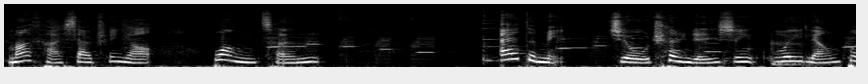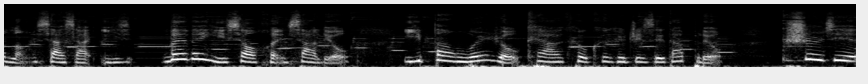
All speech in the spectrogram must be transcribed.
马卡夏春瑶，望岑，Admi。酒趁人心，微凉不冷。夏夏一微微一笑，很下流，一半温柔。K R Q K K G C W，世界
